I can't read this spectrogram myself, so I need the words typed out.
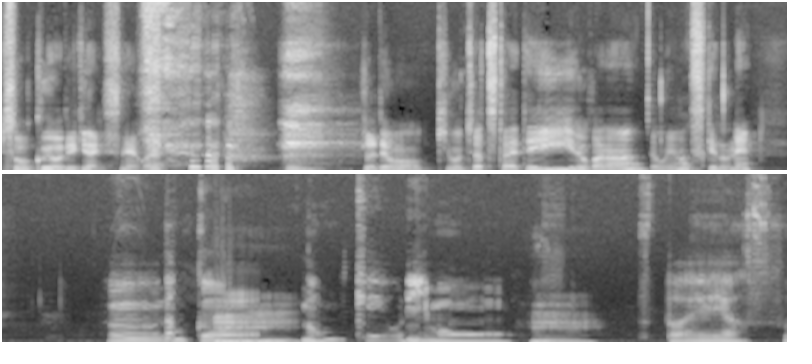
そう、供養できないですね、これ。じゃあでも、気持ちは伝えていいのかなって思いますけどね。うん、なんか、うんのんけよりもうん。伝えやす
